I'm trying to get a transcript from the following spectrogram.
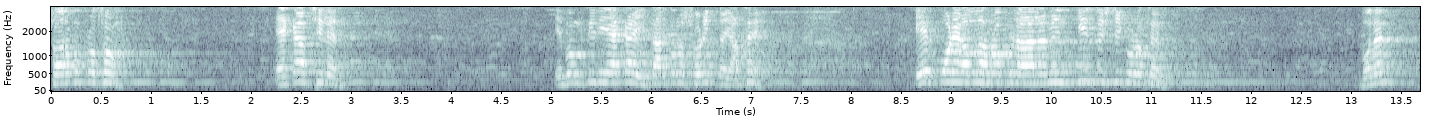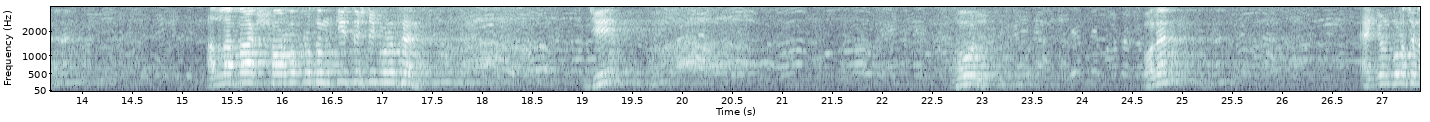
সর্বপ্রথম একা ছিলেন এবং তিনি একাই, তার কোনো শরিক নাই, আছে? এরপরে আল্লাহ রবুল্লা আলমিন কি সৃষ্টি করেছেন? বলেন। আল্লাহ পাক সর্বপ্রথম কি সৃষ্টি করেছেন? জি? ভুল। বলেন। একজন বলেছেন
